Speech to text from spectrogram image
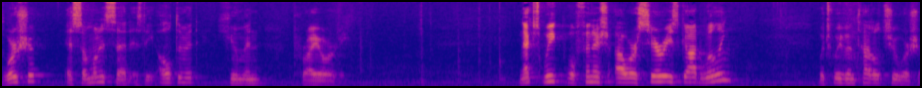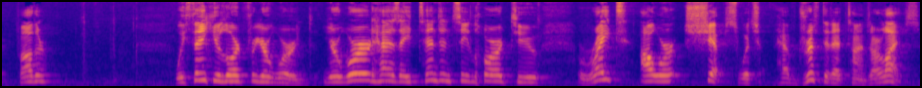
Worship as someone has said, is the ultimate human priority. Next week, we'll finish our series, God willing, which we've entitled True Worship. Father, We thank you, Lord, for your word. Your word has a tendency, Lord, to right our ships, which have drifted at times, our lives.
